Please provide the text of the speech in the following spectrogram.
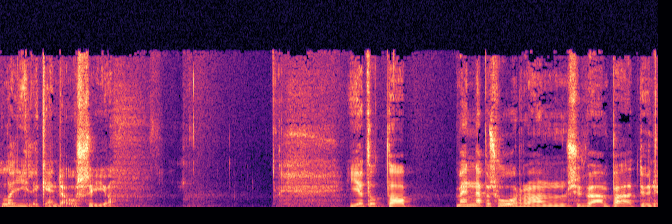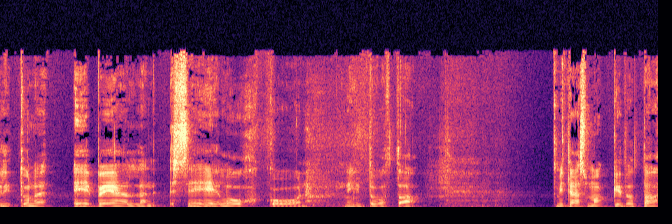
lajilegenda-osio. Ja tota, mennäänpä suoraan syvään päätyyn, eli tuonne EPLn C-lohkoon. Niin tuota, mitäs Makki tota,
